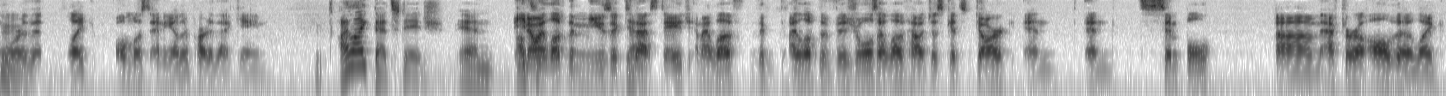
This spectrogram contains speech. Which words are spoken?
more hmm. than like almost any other part of that game. I like that stage, and I'll you know, t- I love the music to yeah. that stage, and I love the I love the visuals. I love how it just gets dark and and simple um, after all the like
